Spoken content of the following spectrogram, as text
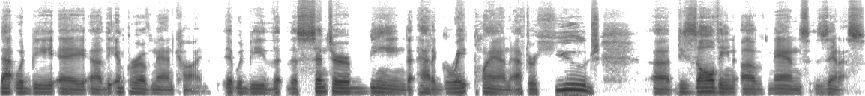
That would be a uh, the Emperor of Mankind it would be the, the center being that had a great plan after a huge uh, dissolving of man's zenith.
